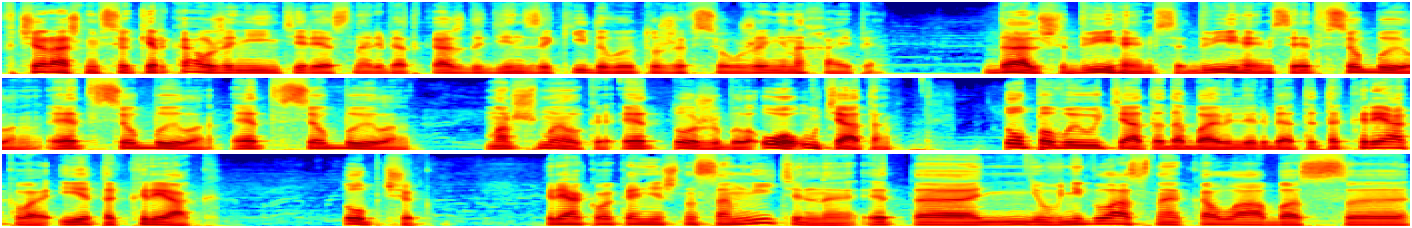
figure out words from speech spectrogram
Вчерашний все, кирка уже не интересно, ребят. Каждый день закидывают уже все, уже не на хайпе. Дальше, двигаемся, двигаемся. Это все было, это все было, это все было. Маршмелка, это тоже было. О, утята. Топовые утята добавили, ребят. Это кряква и это кряк. Топчик. Кряква, конечно, сомнительная. Это внегласная коллаба с... Э,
